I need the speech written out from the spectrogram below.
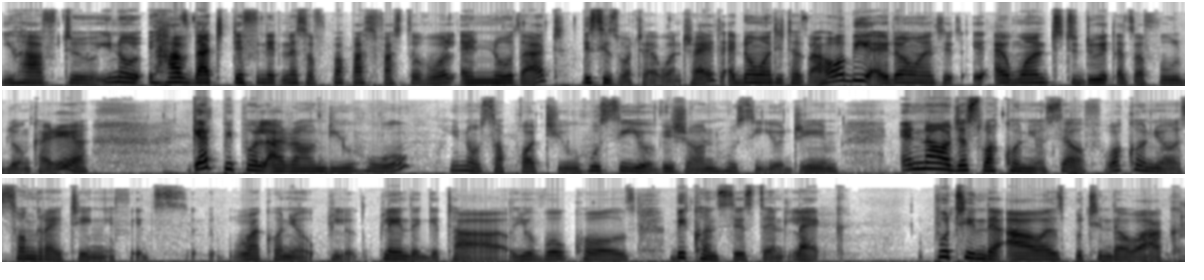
You have to, you know, have that definiteness of purpose first of all, and know that this is what I want. Right? I don't want it as a hobby. I don't want it. I want to do it as a full blown career get people around you who you know support you who see your vision who see your dream. And now just work on yourself. Work on your songwriting. If it's work on your pl- playing the guitar your vocals. Be consistent. Like put in the hours put in the work.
